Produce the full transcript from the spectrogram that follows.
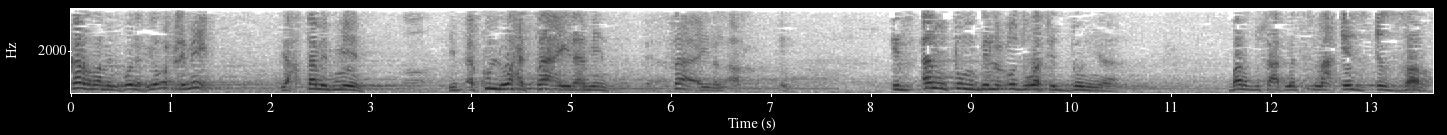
كرة من هنا يروح لمين؟ يحتمي بمين؟ يبقى كل واحد فاعل إلى مين؟ فاعل إلى الآخر. إذ أنتم بالعدوة الدنيا. برضو ساعة ما تسمع إذ الظرف.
